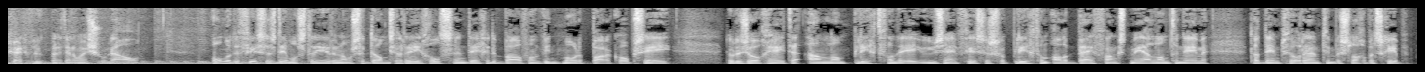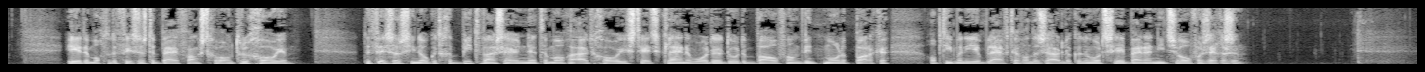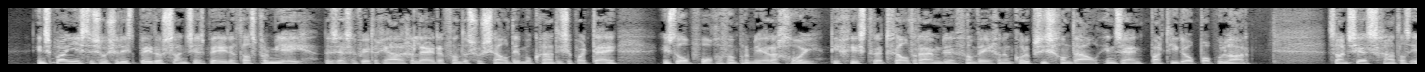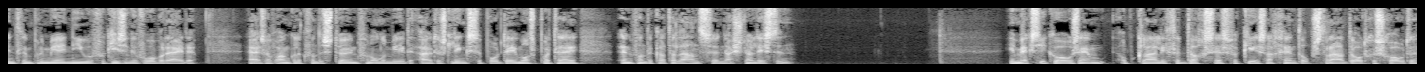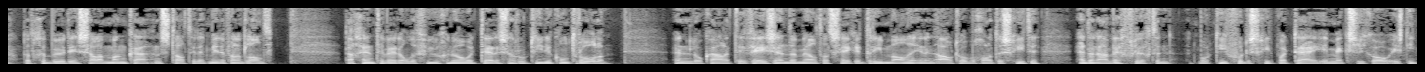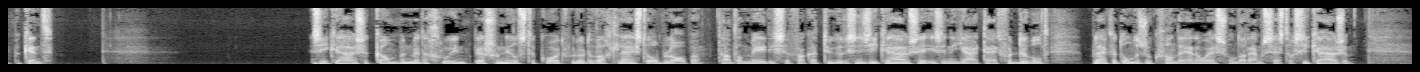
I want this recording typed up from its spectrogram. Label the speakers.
Speaker 1: Gert Kluk met het NOS-journaal. Honderden vissers demonstreren Amsterdamse regels... en tegen de bouw van windmolenparken op zee. Door de zogeheten aanlandplicht van de EU zijn vissers verplicht... om alle bijvangst mee aan land te nemen. Dat neemt veel ruimte in beslag op het schip. Eerder mochten de vissers de bijvangst gewoon teruggooien. De vissers zien ook het gebied waar zij hun netten mogen uitgooien... steeds kleiner worden door de bouw van windmolenparken. Op die manier blijft er van de zuidelijke Noordzee bijna niets over, zeggen ze. In Spanje is de socialist Pedro Sánchez beëdigd als premier. De 46-jarige leider van de Sociaal-Democratische Partij is de opvolger van premier Rajoy... die gisteren het veld ruimde vanwege een corruptieschandaal in zijn Partido Popular. Sanchez gaat als interim-premier nieuwe verkiezingen voorbereiden. Hij is afhankelijk van de steun van onder meer de uiterst linkse Podemos-partij... en van de Catalaanse nationalisten. In Mexico zijn op klaarlichte dag zes verkeersagenten op straat doodgeschoten. Dat gebeurde in Salamanca, een stad in het midden van het land. De agenten werden onder vuur genomen tijdens een routinecontrole. Een lokale tv-zender meldt dat zeker drie mannen in een auto begonnen te schieten en daarna wegvluchten. Het motief voor de schietpartij in Mexico is niet bekend. Ziekenhuizen kampen met een groeiend personeelstekort waardoor de wachtlijsten oplopen. Het aantal medische vacatures in ziekenhuizen is in een jaar tijd verdubbeld, blijkt uit onderzoek van de NOS onder ruim 60 ziekenhuizen.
